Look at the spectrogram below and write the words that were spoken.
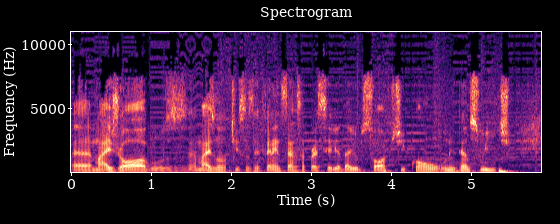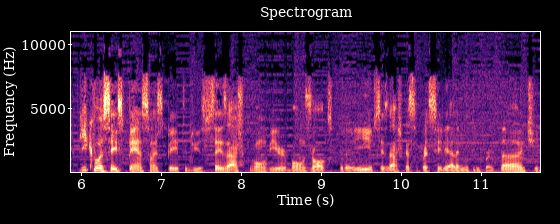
é, mais jogos, é, mais notícias referentes a essa parceria da Ubisoft com o Nintendo Switch. O que, que vocês pensam a respeito disso? Vocês acham que vão vir bons jogos por aí? Vocês acham que essa parceria é muito importante?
